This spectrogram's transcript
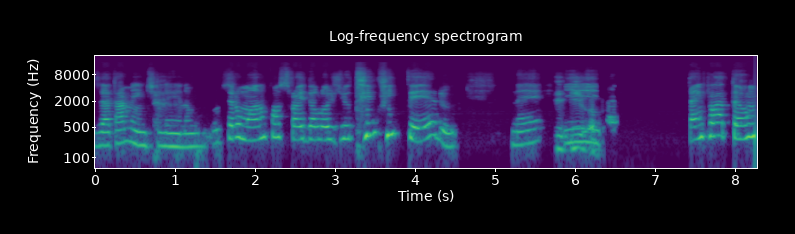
Exatamente, Helena. O ser humano constrói ideologia o tempo inteiro, né? E, e tá, tá em Platão.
